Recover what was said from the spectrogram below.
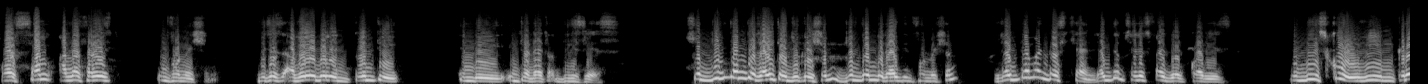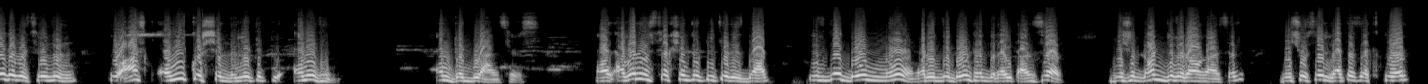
for some unauthorized information which is available in plenty in the internet these days. So give them the right education, give them the right information, let them understand, let them satisfy their queries. In the school, we encourage our children to ask any question related to anything and get the answers. And our instruction to teacher is that if they don't know or if they don't have the right answer, they should not give a wrong answer. They should say, let us explore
